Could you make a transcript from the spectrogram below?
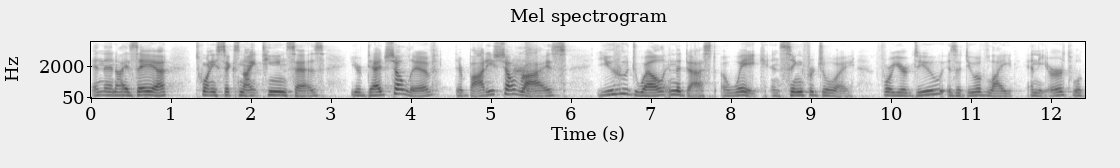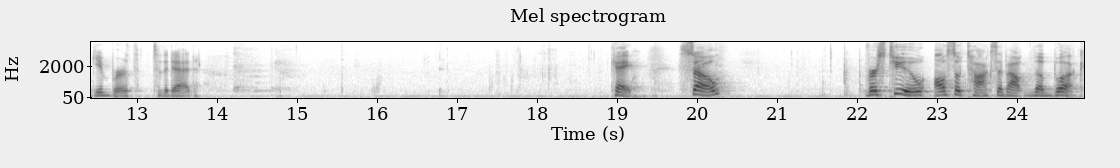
And then Isaiah 26 19 says, Your dead shall live, their bodies shall rise. You who dwell in the dust, awake and sing for joy. For your dew is a dew of light, and the earth will give birth to the dead. Okay, so verse 2 also talks about the book.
